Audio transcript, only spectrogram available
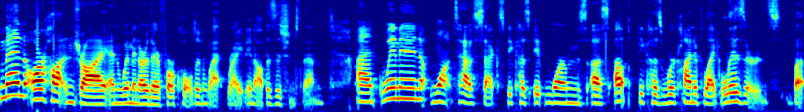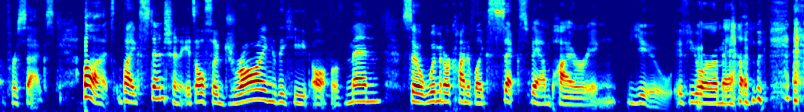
men are hot and dry, and women are therefore cold and wet, right? In opposition to them. And women want to have sex because it warms us up because we're kind of like lizards, but for sex. But by extension, it's also drawing the heat off of men. So women are kind of like sex vampiring you if you are a man.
